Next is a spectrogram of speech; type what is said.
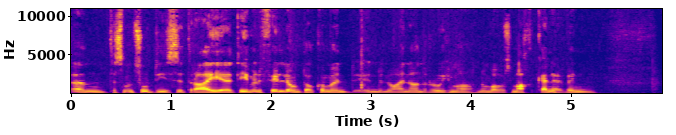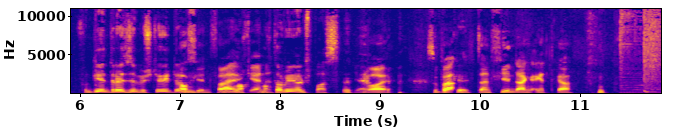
Ähm, das sind so diese drei äh, Themenfelder und da kann man in den einen oder anderen ruhig mal, noch mal was machen. Gerne, wenn von dir Interesse besteht. Auf jeden Fall, macht, gerne. Macht auf jeden Fall Spaß. Jawohl. Super. Okay. Dann vielen Dank, Edgar.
